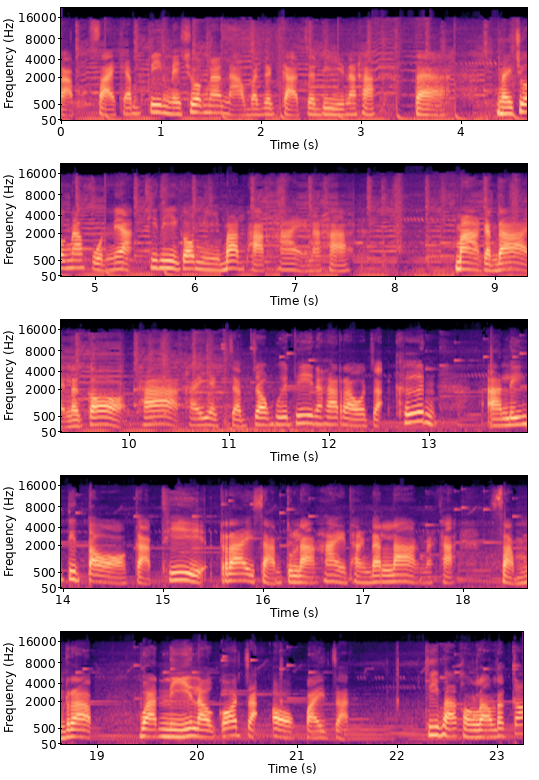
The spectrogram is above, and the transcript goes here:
กับสายแคมปิ้งในช่วงหน้าหนาวบรรยากาศจะดีนะคะ แต่ในช่วงหน้าฝนเนี่ยที่นี่ก็มีบ้านพักให้นะคะ มากันได้ แล้วก็ถ้าใครอยากจับจองพื้นที่นะคะ เราจะขึ้นลิงก์ติดต่อกับที่ไร่ 3 ตุลาให้ทางด้านล่างนะคะสำหรับวันนี้เราก็จะออกไปจากที่พักของเราแล้วก็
